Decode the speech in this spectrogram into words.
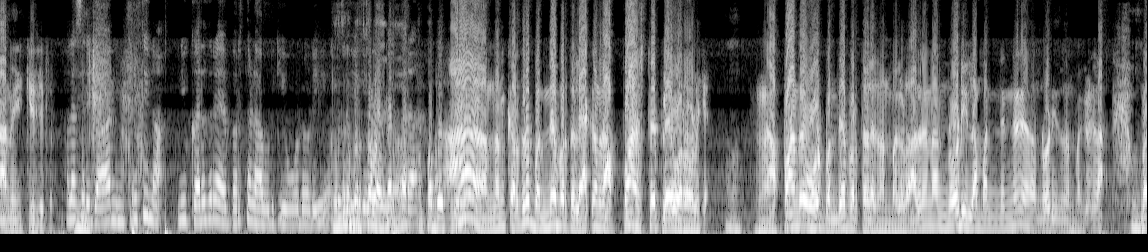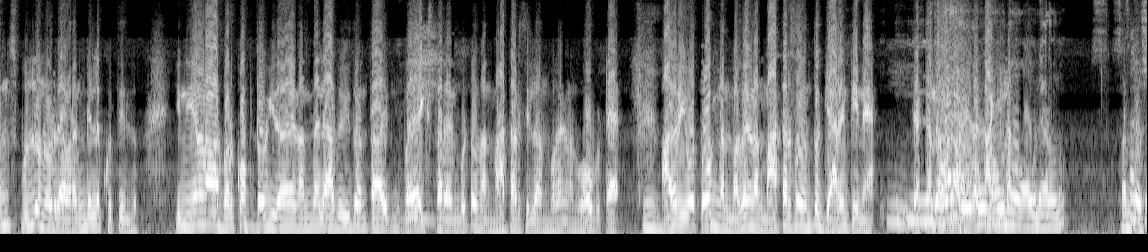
ನಾನು ಇಕ್ಕಿದಿಲ್ಲ ಅಲ್ಲ ಸರ್ ಈಗ ನಿಮ್ ಕೃತಿನ ನೀವ್ ಕರೆದ್ರೆ ಬರ್ತಾಳ ಹುಡುಗಿ ಓಡೋಡಿ? ಕರೆದ್ರೆ ಹೇಗೆ? ಬರ್ತಾಳ ಈಗ? ಬರ್ತಾರ? ಅಪ್ಪ ಬೇಕು ಆ ನನ್ ಕರೆದ್ರೆ ಬಂದೇ ಬರ್ತಾಳೆ. ಯಾಕಂದ್ರೆ ಅಪ್ಪ ಅಷ್ಟೇ ಫ್ಲೇವರ್ ಅವಳಿಗೆ. ಅಪ್ಪ ಅಂದ್ರೆ ಓಡ್ ಬಂದೇ ಬರ್ತಾಳೆ ನನ್ ಮಗಳು. ಆದ್ರೆ ನಾನು ನೋಡಿಲ್ಲ ಮೊನ್ನೆ ನಾನು ನೋಡಿದ್ದು ನನ್ ಮಗಳನ್ನ. ಮನ್ಸ್ ಫುಲ್ಲು ನೋಡಿದೆ ಅವ್ರ ಅಂಗಡಿಲ್ಲ ಕೂತಿದ್ಲು. ಇನ್ ಏನಣ್ಣ ಬರ್ಕೊಬಿಟ್ಟು ಹೋಗಿದ್ದಾಳೆ ನನ್ ಮೇಲೆ ಅದು ಇದು ಅಂತ ಇದ್ ಭಯ ಇಕ್ಸ್ತಾರೆ ಅನ್ಬಿಟ್ಟು ನಾನು ಮಾತಾಡ್ಸಿಲ್ಲ ನನ್ ಮಗಳ್ ನಾನು ಹೋಗ್ಬಿಟ್ಟೆ. ಆದ್ರೆ ಇವತ್ತು ಹೋಗಿ ನನ್ ಮಗಳ್ ನಾನು ಮಾತಾಡ್ಸೋದಂತೂ ಗ್ಯಾರಂಟಿನೇ. ಯಾಕಂದ್ರೆ ಅವ್ಳು ಇರಕ್ಕಾಗಿಲ್ಲ. ಅವನು ಅವನು ಯಾರವನು ಸಂತೋಷ್.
